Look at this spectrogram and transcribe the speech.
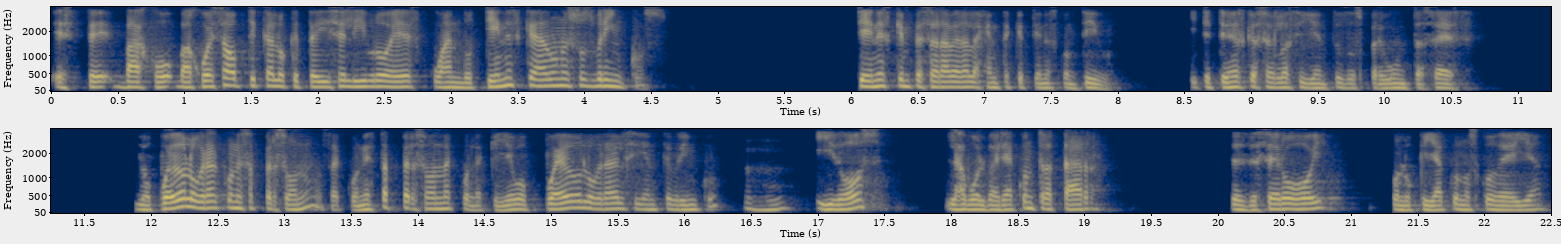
este, bajo, bajo esa óptica, lo que te dice el libro es cuando tienes que dar uno de esos brincos, tienes que empezar a ver a la gente que tienes contigo y te tienes que hacer las siguientes dos preguntas. Es, ¿lo puedo lograr con esa persona? O sea, con esta persona con la que llevo, ¿puedo lograr el siguiente brinco? Y dos, ¿la volvería a contratar desde cero hoy con lo que ya conozco de ella?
